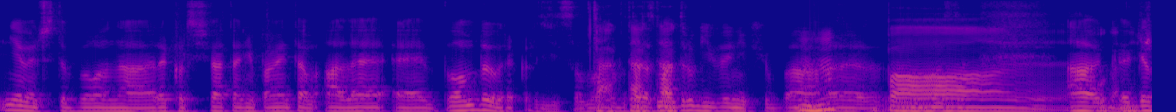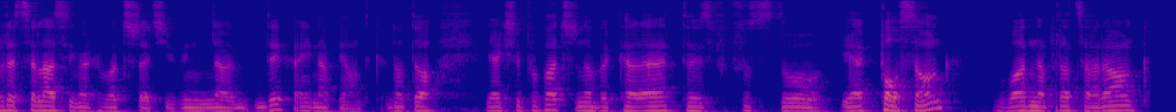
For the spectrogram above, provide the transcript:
Nie wiem, czy to było na rekord świata, nie pamiętam, ale e, bo on był rekordzistą. bo Tak, teraz tak, ma tak. drugi wynik chyba. Mhm. e, Po... a Ugandycz. Gebre Selassie ma chyba trzeci wynik na dychę i na piątkę. No to jak się popatrzy na Bekele, to jest po prostu jak posąg, ładna praca rąk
